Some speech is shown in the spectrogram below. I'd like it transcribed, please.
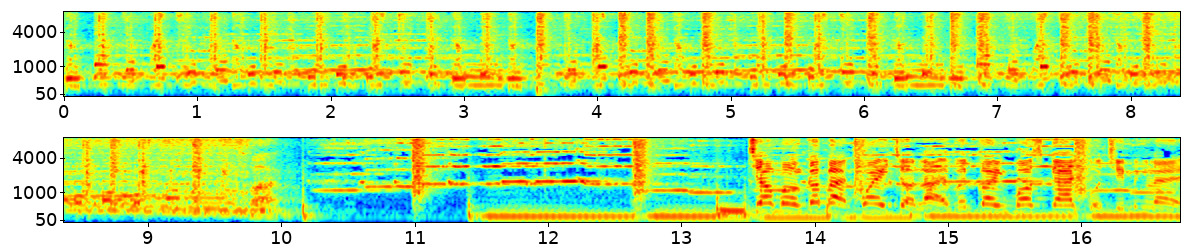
Chào mừng các bạn quay trở lại với kênh Bosscat của Chí Minh Lê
